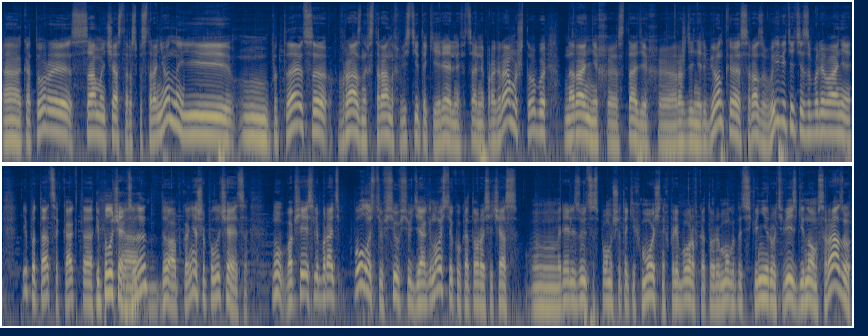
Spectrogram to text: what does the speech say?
а, которые самые часто распространенные и пытаются в разных странах ввести такие реальные официальные программы, чтобы на ранних э, стадиях э, рождения ребенка сразу выявить эти заболевания и пытаться как-то... И получается, а, да? Да, конечно, получается. Ну, вообще, если брать полностью всю-всю диагностику, которая сейчас м, реализуется с помощью таких мощных приборов, которые могут отсеквенировать весь геном сразу,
